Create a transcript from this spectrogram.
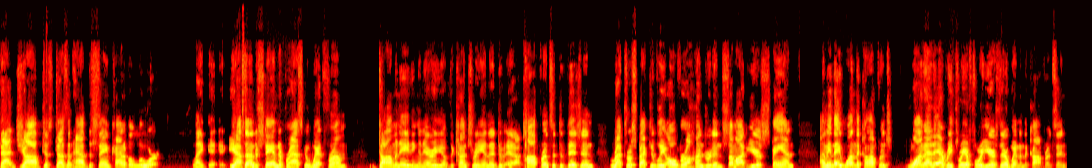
that job just doesn't have the same kind of allure. Like you have to understand, Nebraska went from dominating an area of the country in a, a conference, a division, retrospectively over a hundred and some odd years span. I mean, they won the conference one out of every three or four years. They're winning the conference, and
